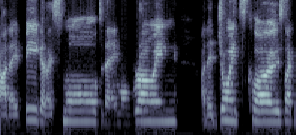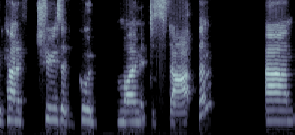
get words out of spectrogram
are they big, are they small, do they need more growing, are their joints closed? Like we kind of choose a good moment to start them. Um,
